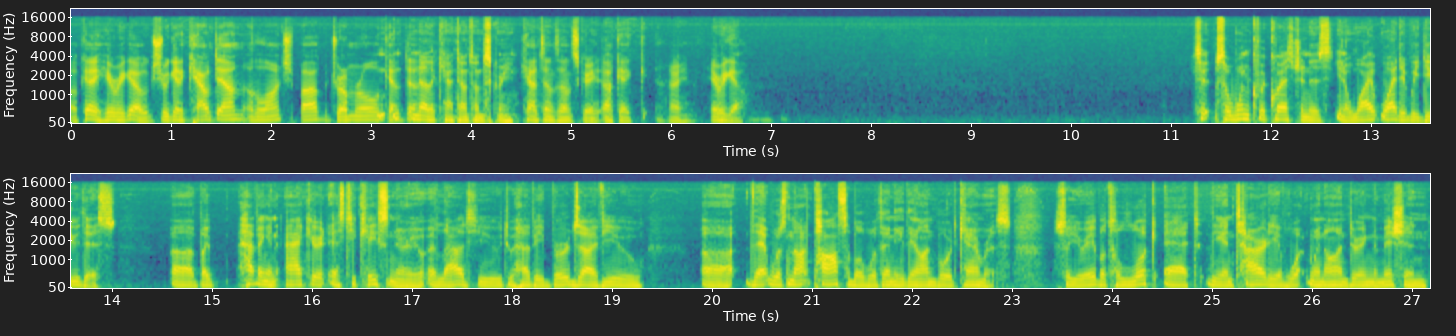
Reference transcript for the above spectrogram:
Okay, here we go. Should we get a countdown on the launch, Bob? Drum roll countdown. No, the countdown's on screen. Countdown's on screen. Okay, all right. Here we go. So, so one quick question is, you know, why why did we do this? Uh, by having an accurate STK scenario allows you to have a bird's eye view uh, that was not possible with any of the onboard cameras. So you're able to look at the entirety of what went on during the mission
